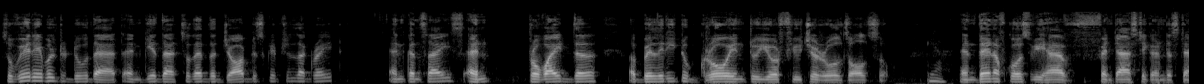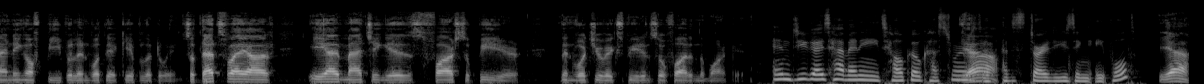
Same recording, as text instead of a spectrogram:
So we're able to do that and give that so that the job descriptions are great and concise and provide the ability to grow into your future roles also. Yeah. And then, of course, we have fantastic understanding of people and what they're capable of doing. So that's why our AI matching is far superior than what you've experienced so far in the market. And do you guys have any telco customers Yeah. that have started using Eightfold? Yeah.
